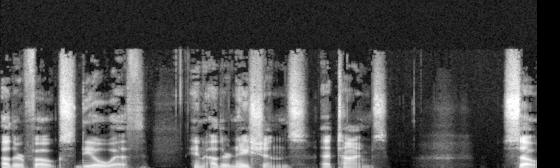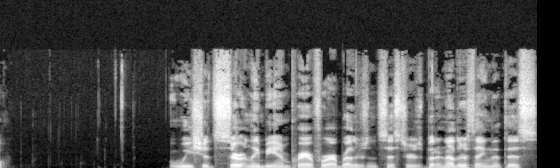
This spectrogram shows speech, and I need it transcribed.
other folks deal with in other nations at times. So, we should certainly be in prayer for our brothers and sisters. But another thing that this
